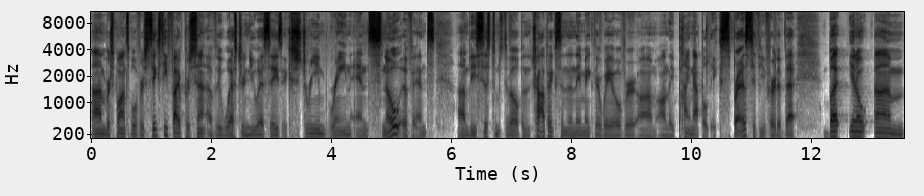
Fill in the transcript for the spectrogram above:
um, responsible for 65% of the western USA's extreme rain and snow events. Um, these systems develop in the tropics and then they make their way over um, on the Pineapple Express, if you've heard of that. But, you know, um,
